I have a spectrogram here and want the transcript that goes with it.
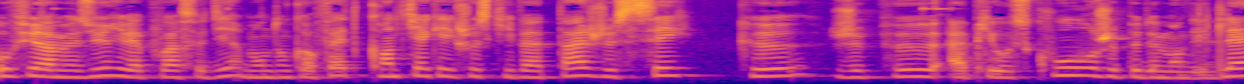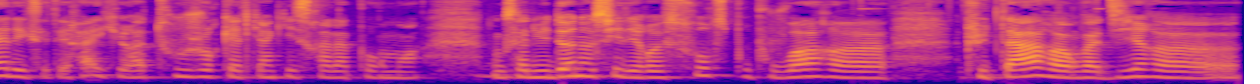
au fur et à mesure, il va pouvoir se dire bon, donc en fait, quand il y a quelque chose qui va pas, je sais que je peux appeler au secours, je peux demander de l'aide, etc. Et qu'il y aura toujours quelqu'un qui sera là pour moi. Donc ça lui donne aussi des ressources pour pouvoir euh, plus tard, on va dire, euh,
